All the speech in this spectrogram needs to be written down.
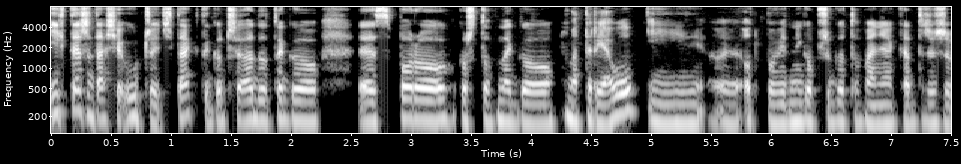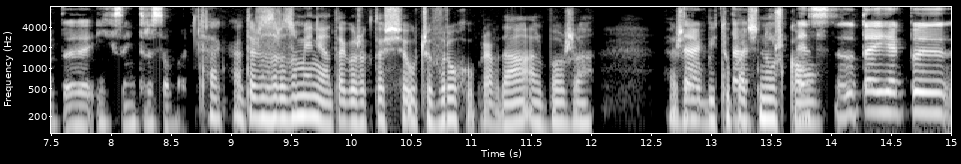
Ich też da się uczyć, tak? Tylko trzeba do tego e, sporo kosztownego materiału i e, odpowiedniego przygotowania kadry, żeby ich zainteresować. Tak, ale też zrozumienia tego, że ktoś się uczy w ruchu, prawda? Albo że że tak, lubi tupać tak. nóżką. Więc tutaj jakby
